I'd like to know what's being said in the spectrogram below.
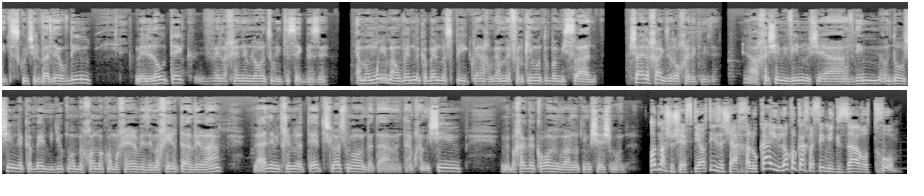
התעסקות של ועדי עובדים ולואו-טק, ולכן הם לא רצו להתעסק בזה. הם אומרים, העובד מקבל מספיק, ואנחנו גם מפנקים אותו במשרד. שי לחג זה לא חלק מזה. אחרי שהם הבינו שהעובדים דורשים לקבל בדיוק כמו בכל מקום אחר, וזה מכעיר את העבירה, ואז הם התחילו לתת 300, 250, ובחג הקרוב הם כבר נותנים 600. עוד משהו שהפתיע אותי זה שהחלוקה היא לא כל כך לפי מגזר או תחום.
